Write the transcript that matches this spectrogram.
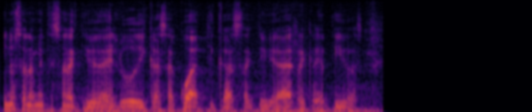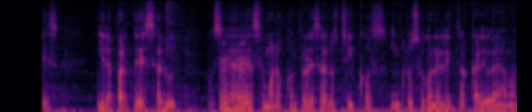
y no solamente son actividades lúdicas, acuáticas, actividades recreativas, y la parte de salud. O sea, le hacemos los controles a los chicos, incluso con electrocardiograma,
